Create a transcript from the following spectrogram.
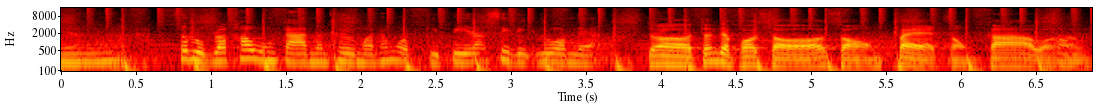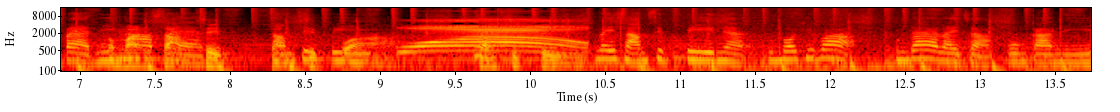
เงี้ยอืมสรุปแล้วเข้าวงการบันเทิงมาทั้งหมดกี่ปีแล้วสิริรวมเนี่ยก็ตั้งแต่พศ 28 29อะครับ28นี่ประมาณ58 30 30 30กว่า30 ปี ใน 30 ปีเนี่ยคุณพ่อคิดว่าคุณได้อะไรจากวงการนี้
